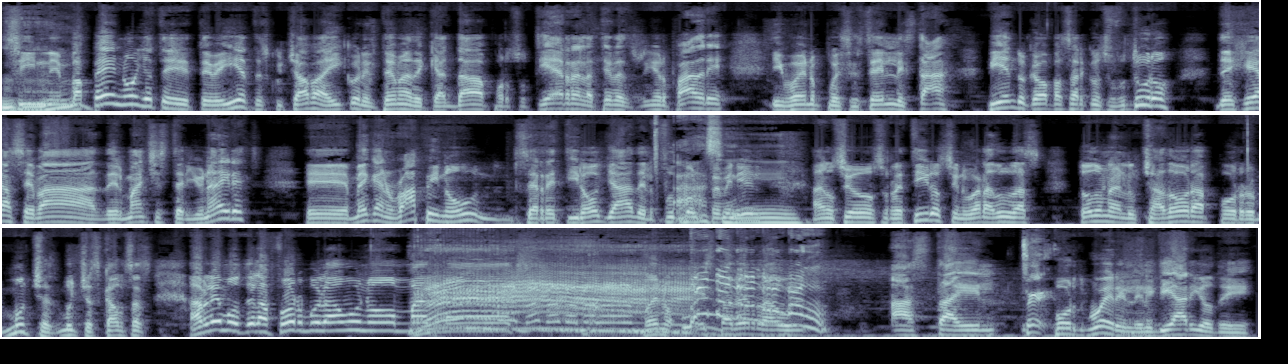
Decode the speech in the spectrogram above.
sin Mbappé, ¿no? Ya te, te veía, te escuchaba ahí con el tema de que andaba por su tierra, la tierra de su señor padre, y bueno, pues este, él está viendo qué va a pasar con su futuro. De Gea se va del Manchester United. Eh, Megan Rapinoe se retiró ya del fútbol Ah, femenil, sí. anunció su retiro, sin lugar a dudas, toda una luchadora por muchas, muchas causas. Hablemos de la Fórmula 1, Bueno, esta vez Raúl, hasta el Sportwear, el, el diario de,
